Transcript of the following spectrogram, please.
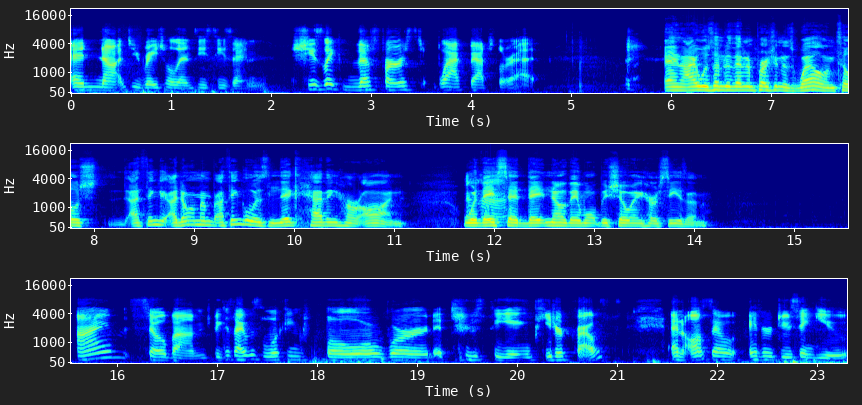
and not do Rachel Lindsay's season? She's like the first Black Bachelorette. And I was under that impression as well until sh I think I don't remember. I think it was Nick having her on, where they Uh-huh. said they no, they won't be showing her season. I'm so bummed because I was looking forward to seeing Peter Kraus and also introducing you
